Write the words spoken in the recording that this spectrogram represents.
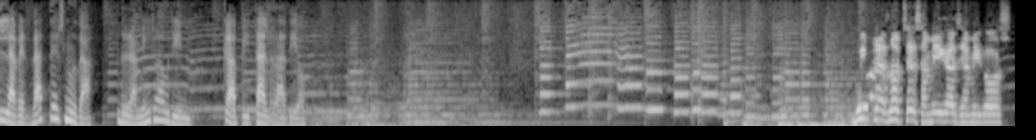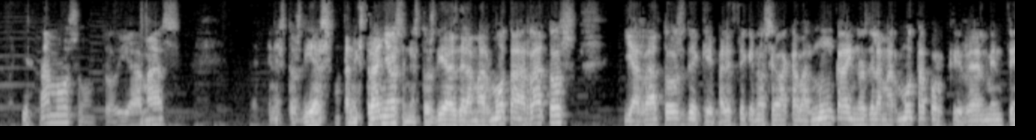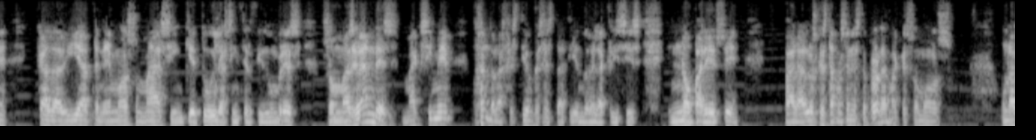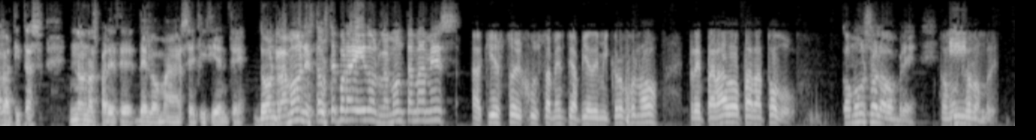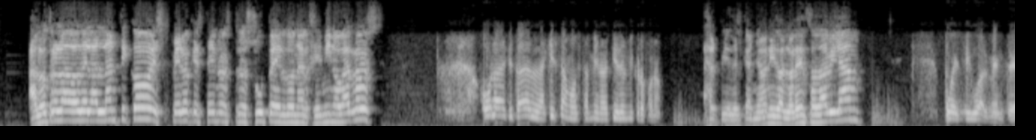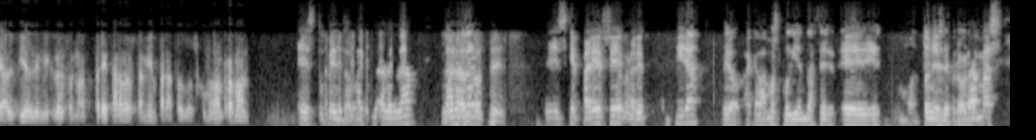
La verdad desnuda. Ramiro Aurín. Capital Radio. Muy buenas noches, amigas y amigos. Aquí estamos, otro día más, en estos días tan extraños, en estos días de la marmota a ratos y a ratos de que parece que no se va a acabar nunca y no es de la marmota porque realmente cada día tenemos más inquietud y las incertidumbres son más grandes, máxime cuando la gestión que se está haciendo de la crisis no parece para los que estamos en este programa, que somos unas ratitas, no nos parece de lo más eficiente. Don Ramón, ¿está usted por ahí, don Ramón Tamames? Aquí estoy justamente a pie de micrófono, preparado para todo. Como un solo hombre. Como un solo hombre. Al otro lado del Atlántico, espero que esté nuestro súper don Argemino Barros. Hola, ¿qué tal? Aquí estamos también al pie del micrófono. Al pie del cañón y don Lorenzo Dávila. Pues igualmente, al pie del micrófono, preparados también para todos, como don Ramón. Estupendo. Aquí la verdad, la Buenas verdad noches. es que parece, parece mentira, pero acabamos pudiendo hacer eh, montones de programas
